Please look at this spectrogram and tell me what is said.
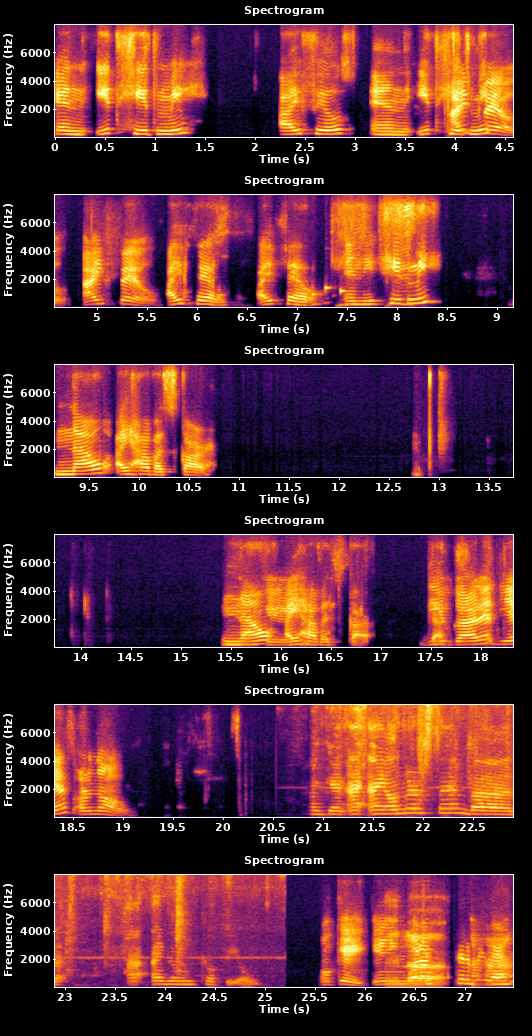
and it hit me. I feel and it hit me. I me. fell. I fell. I fell. I fell and it hit me. Now I have a scar. Now I have a scar. Do you got it? Yes or no? Again, I, I understand, but I, I don't copy all. Okay. In En what la, Ajá.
